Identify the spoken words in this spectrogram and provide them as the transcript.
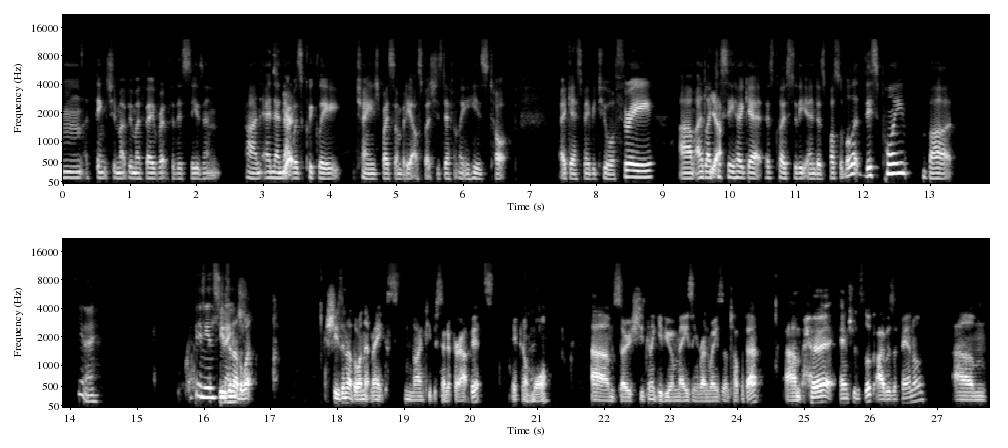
"Hmm, I think she might be my favorite for this season. And and then that Yeah. was quickly changed by somebody else, but she's definitely his top, I guess maybe two or three. Um, I'd like Yeah. to see her get as close to the end as possible at this point, but you know, opinions She's change. another one. She's another one that makes 90% of her outfits, if not Okay. more. Um, so she's going to give you amazing runways on top of that. Um, her entrance look, I was a fan of. Um,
